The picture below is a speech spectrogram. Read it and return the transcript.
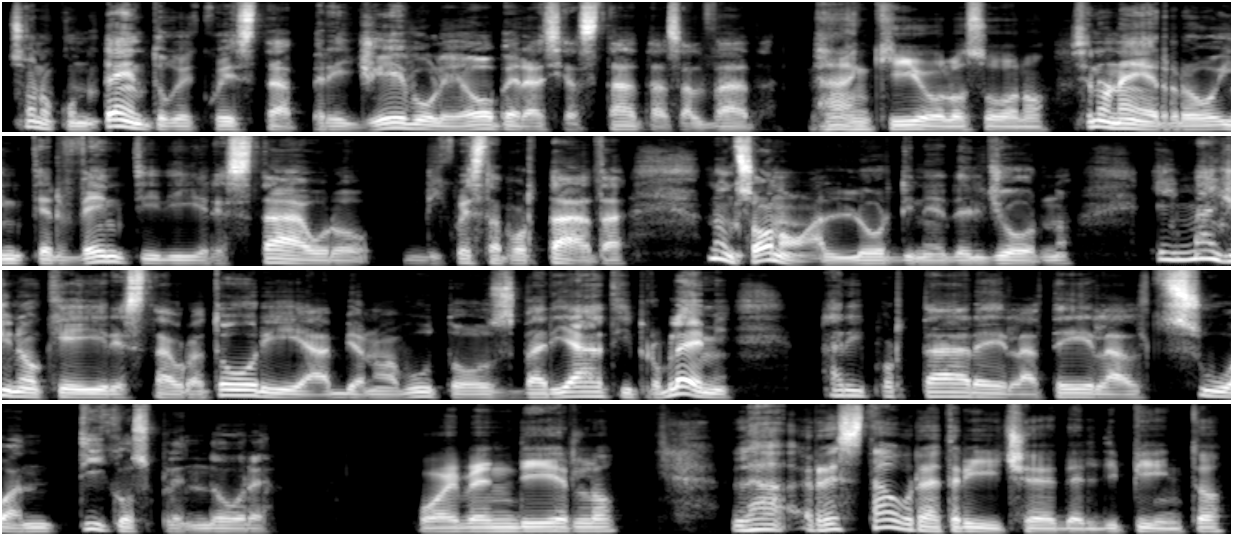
Sono contento che questa pregevole opera sia stata salvata. Anch'io lo sono. Se non erro, interventi di restauro di questa portata non sono all'ordine del giorno e immagino che i restauratori abbiano avuto svariati problemi a riportare la tela al suo antico splendore. Puoi ben dirlo. La restauratrice del dipinto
